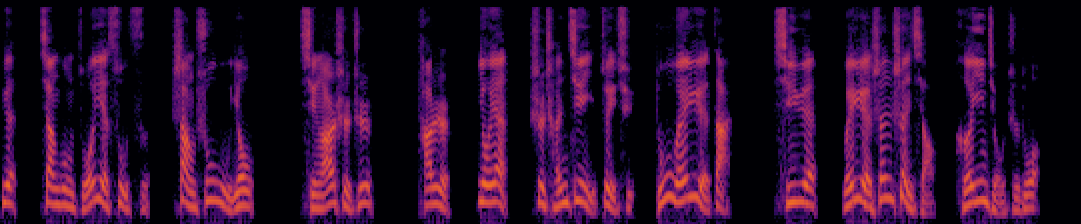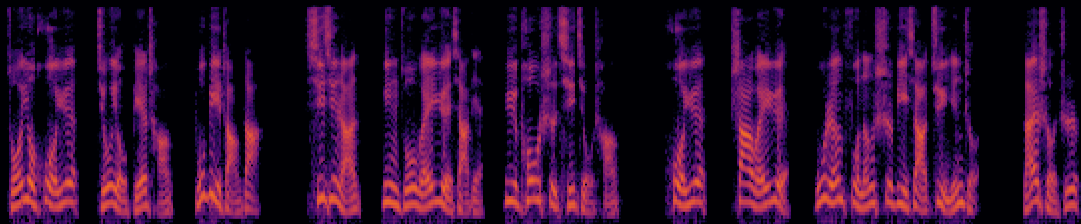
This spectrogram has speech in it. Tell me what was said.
曰：“相公昨夜宿此，尚书勿忧。”醒而视之。他日又宴，侍臣皆已醉去，独惟越在。夕曰：“惟越身甚小，何饮酒之多？”左右或曰：“久有别长，不必长大。”悉欣然，命卒为月下殿，欲剖视其久长。或曰：“杀为月，无人复能视陛下拒饮者。”乃舍之。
